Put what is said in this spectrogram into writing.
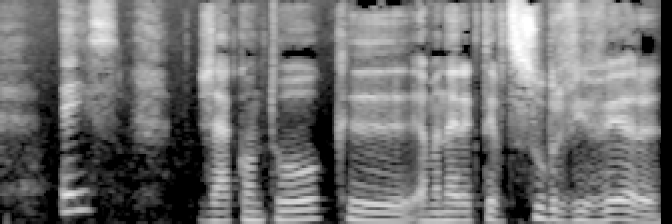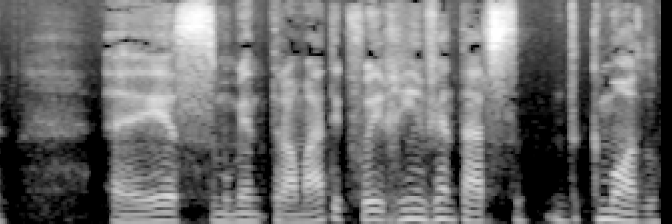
é isso. Já contou que a maneira que teve de sobreviver a esse momento traumático foi reinventar-se. De que modo?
